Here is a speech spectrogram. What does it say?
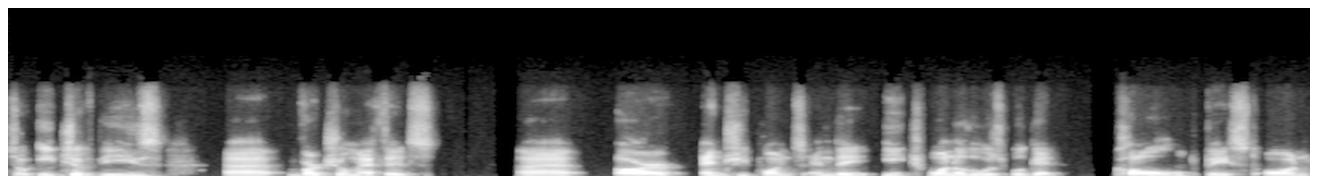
so each of these uh, virtual methods uh, are entry points, and they each one of those will get called based on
